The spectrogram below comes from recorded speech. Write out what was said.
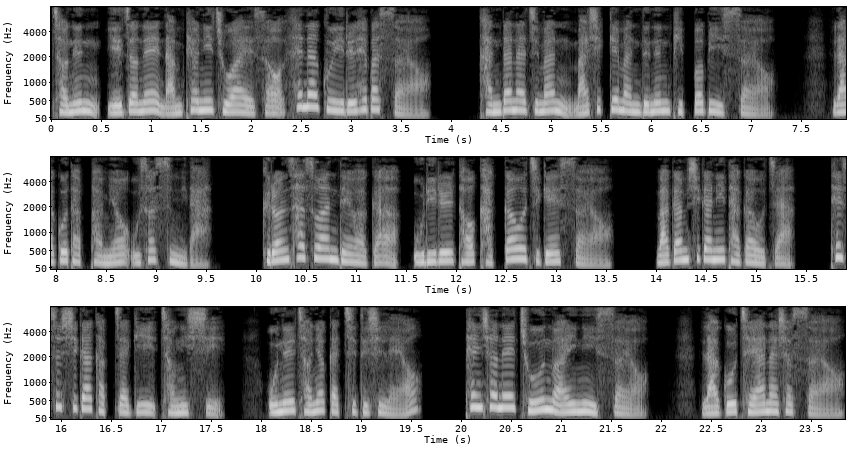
저는 예전에 남편이 좋아해서 회나 구이를 해봤어요. 간단하지만 맛있게 만드는 비법이 있어요. 라고 답하며 웃었습니다. 그런 사소한 대화가 우리를 더 가까워지게 했어요. 마감 시간이 다가오자 태수 씨가 갑자기 정희 씨, 오늘 저녁 같이 드실래요? 펜션에 좋은 와인이 있어요. 라고 제안하셨어요.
